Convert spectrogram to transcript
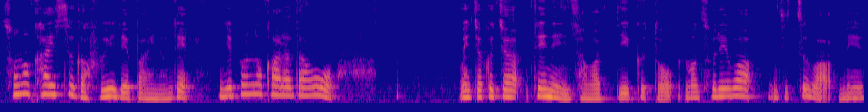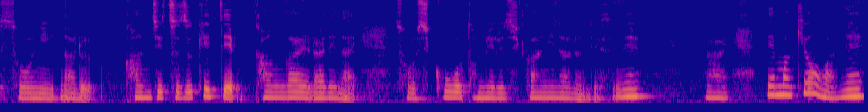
その回数が増えればいいので自分の体をめちゃくちゃ丁寧に触っていくと、まあ、それは実は瞑想になる感じ続けて考えられないそう思考を止める時間になるんですね。はい、でまあ今日はね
